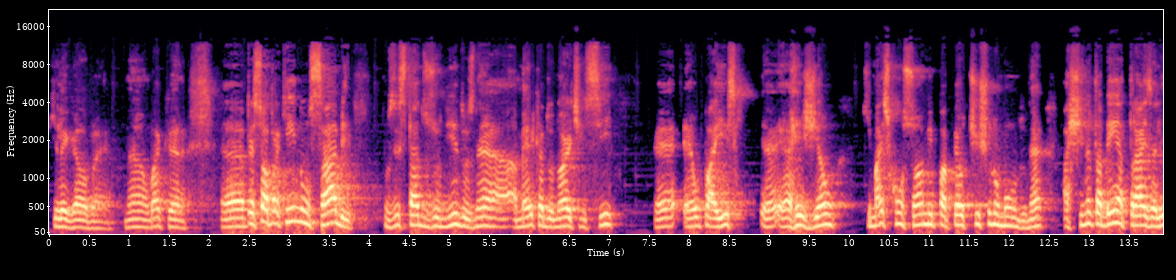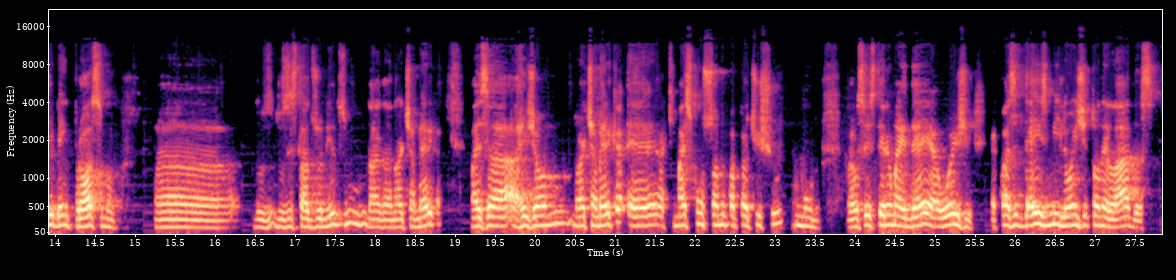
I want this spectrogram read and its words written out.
Que legal, Brian. Não, bacana. Uh, pessoal, para quem não sabe, os Estados Unidos, né, a América do Norte em si, é, é o país, é, é, a região que mais consome papel ticho no mundo, né? A China está bem atrás ali, bem próximo uh, dos, dos, Estados Unidos, da, da Norte América, mas a, a região Norte América é a que mais consome papel ticho no mundo. Para vocês terem uma ideia, hoje é quase 10 milhões de toneladas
